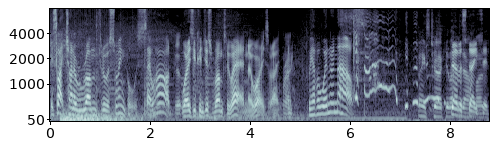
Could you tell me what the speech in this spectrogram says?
It's like trying to run through a swimming pool. It's so hard. Yep. Whereas you can just run through air, no worries, right? Right. And we have a winner in the house. Thanks, Chuck. Down. Devastated.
